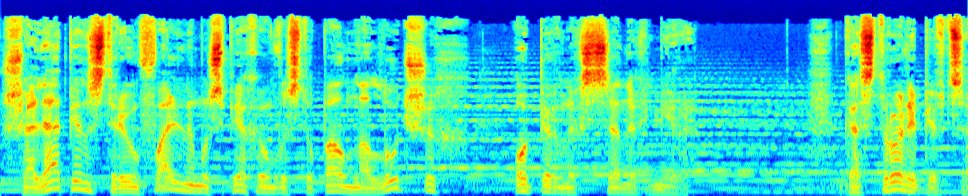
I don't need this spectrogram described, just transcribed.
Шаляпин с триумфальным успехом выступал на лучших оперных сценах мира. Гастроли певца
